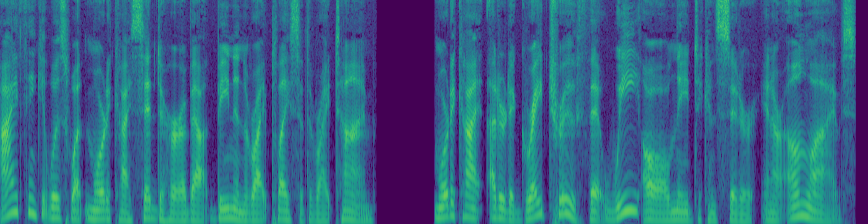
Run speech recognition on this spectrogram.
I think it was what Mordecai said to her about being in the right place at the right time. Mordecai uttered a great truth that we all need to consider in our own lives.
